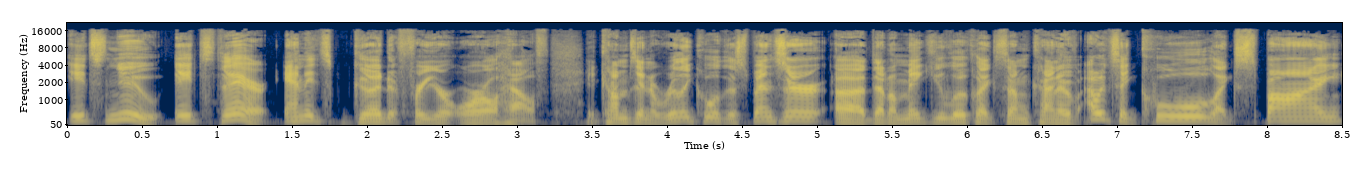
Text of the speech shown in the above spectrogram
it's new, it's there, and it's good for your oral health. It comes in a really cool dispenser uh, that'll make you look like some kind of, I would say, cool, like spy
